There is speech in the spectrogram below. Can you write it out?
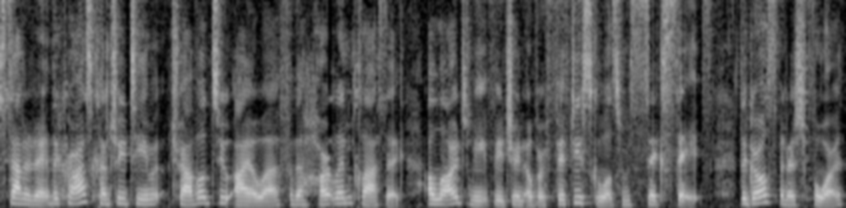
Saturday, the cross-country team traveled to Iowa for the Heartland Classic, a large meet featuring over 50 schools from six states. The girls finished fourth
